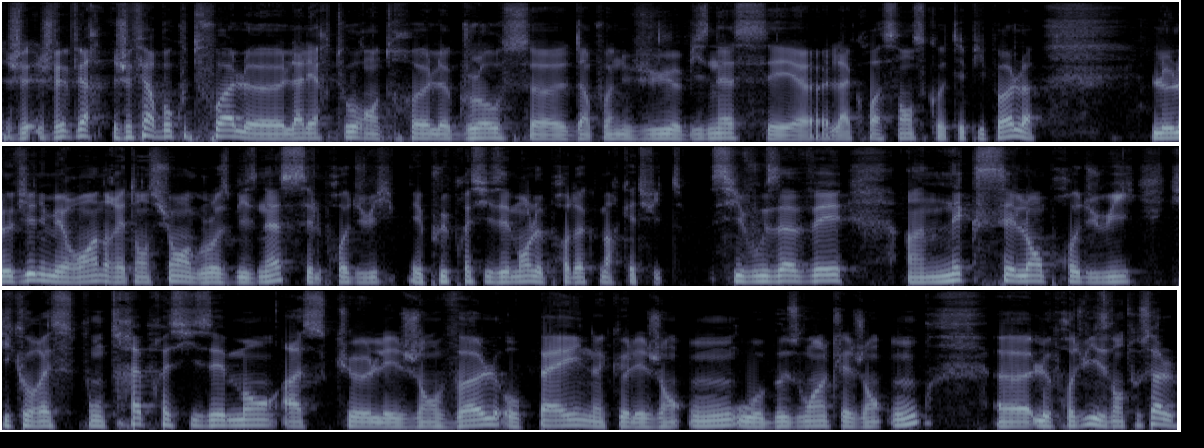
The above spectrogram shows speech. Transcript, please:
je, vais faire, je vais faire beaucoup de fois l'aller-retour entre le growth euh, d'un point de vue business et euh, la croissance côté people. Le levier numéro un de rétention en growth business, c'est le produit, et plus précisément le product market fit. Si vous avez un excellent produit qui correspond très précisément à ce que les gens veulent, aux pain que les gens ont ou aux besoins que les gens ont, euh, le produit il se vend tout seul.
